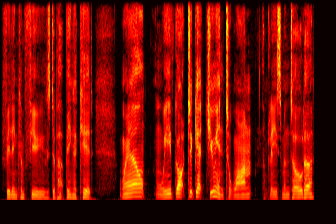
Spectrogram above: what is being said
feeling confused about being a kid. Well, we've got to get you into one, the policeman told her.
